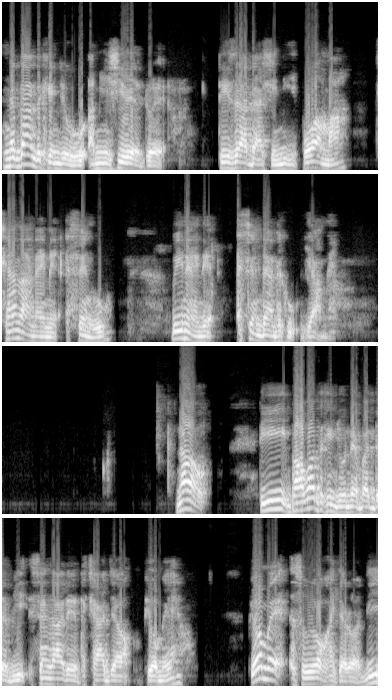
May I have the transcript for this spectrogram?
ဒီနှစ်တသခင်ကြိုကိုအမြင်ရှိတဲ့အတွက်ဒေဇာတာရှင်ကြီးဘဝမှာချမ်းသာနိုင်တဲ့အဆင့်ကိုပေးနိုင်တဲ့အဆင့်တန်းတစ်ခုရမယ်။ Now ဒီဘာဝသခင်ကြိုနဲ့ပတ်သက်ပြီးစဉ်းစားတဲ့တခြားကြောင်းပြောမယ်။ပြောမယ်ဆိုတော့ခါကျတော့ဒီ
